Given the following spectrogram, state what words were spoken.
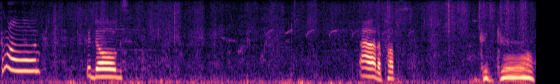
Come on. Good dogs. Ah, the pups. Good girl.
